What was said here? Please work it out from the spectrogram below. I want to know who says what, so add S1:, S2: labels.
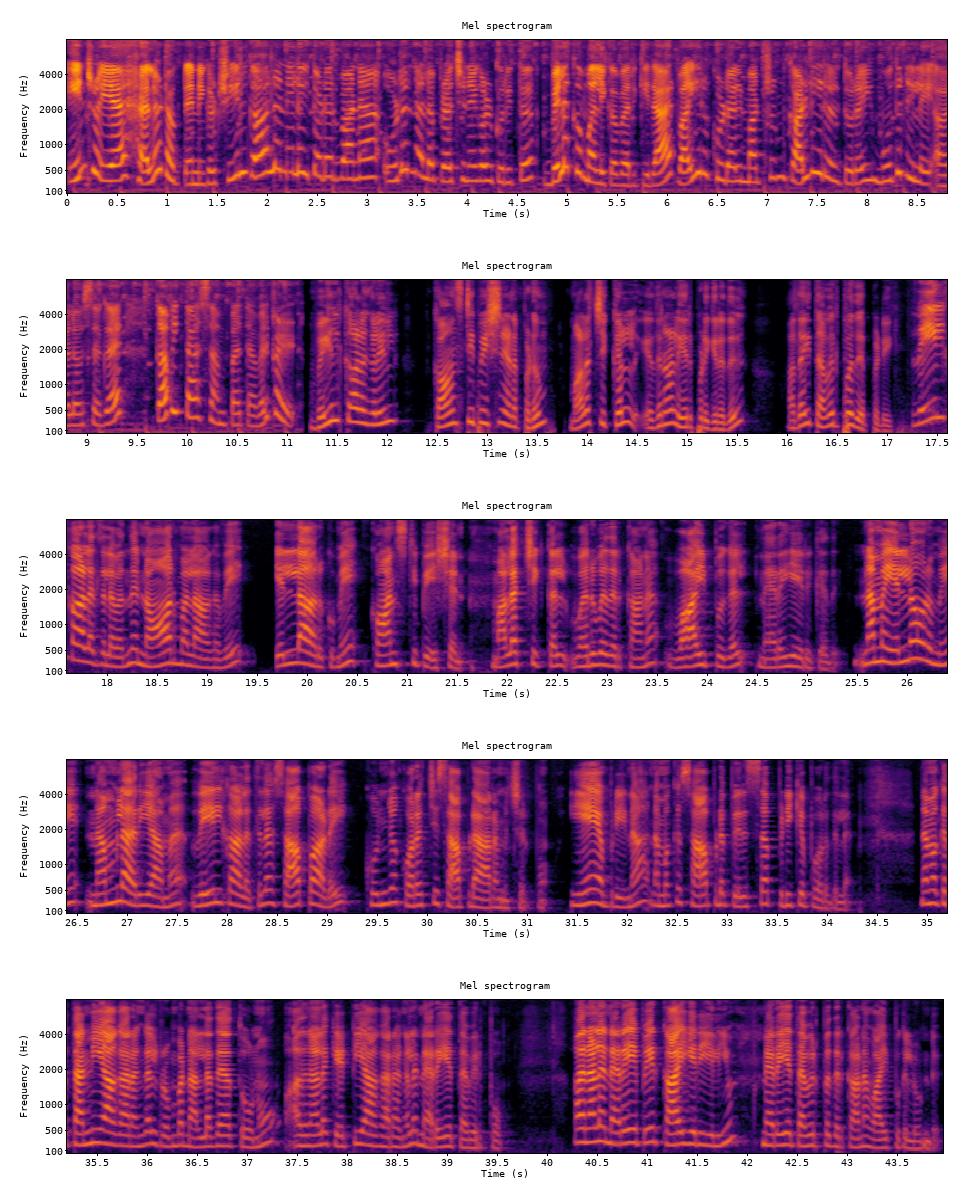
S1: இன்றைய hello doctor நிகழ்ச்சியில் காலநிலை தொடர்பான உடல்நல பிரச்சனைகள் குறித்து விளக்கம் அளிக்க வருகிறார் வயிறு குடல் மற்றும் கல்லீரல் துறை முதுநிலை ஆலோசகர் கவிதா சம்பத் அவர்கள்.
S2: வெயில் காலங்களில் கான்ஸ்டிபேஷன் எனப்படும் மலச்சிக்கல் எதனால் ஏற்படுகிறது? அதை தவிர்ப்பது எப்படி?
S3: வெயில் காலத்தில் வந்து நார்மலாகவே எல்லாருக்குமே கான்ஸ்டிபேஷன் மலச்சிக்கல் வருவதற்கான வாய்ப்புகள் நிறைய இருக்குது. நம்ம எல்லோருமே நம்மளை அறியாமல் வெயில் காலத்தில் சாப்பாடை கொஞ்சம் குறைச்சி சாப்பிட ஆரம்பிச்சிருப்போம். ஏன் அப்படின்னா நமக்கு சாப்பிட பெருசாக பிடிக்க போகிறதில்ல நமக்கு தண்ணி ஆகாரங்கள் ரொம்ப நல்லதாக தோணும். அதனால கெட்டி ஆகாரங்களை நிறைய தவிர்ப்போம். அதனால் நிறைய பேர் காய்கறியிலையும் நிறைய தவிர்ப்பதற்கான வாய்ப்புகள் உண்டு.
